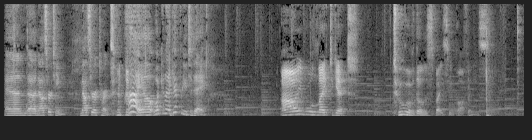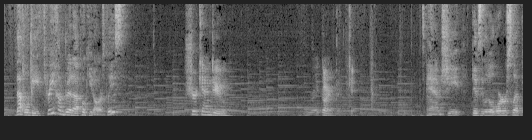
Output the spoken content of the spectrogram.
And uh, now it's your team. Now it's your turn. Hi, uh, what can I get for you today? I would like to get two of those spicy poffins. That will be 300 uh, Poke Dollars, please. Sure can do. Right. All right. Okay. And she gives you a little order slip,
